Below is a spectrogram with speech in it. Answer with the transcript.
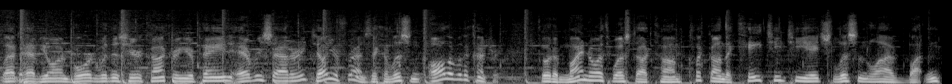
Glad to have you on board with us here, Conquering Your Pain, every Saturday. Tell your friends. They can listen all over the country. Go to mynorthwest.com, click on the KTTH Listen Live button.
